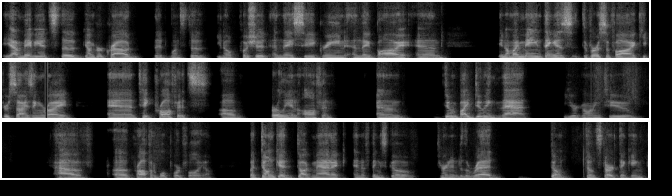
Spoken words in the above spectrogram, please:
yeah, maybe it's the younger crowd that wants to you know push it and they see green and they buy and you know my main thing is diversify keep your sizing right and take profits uh, early and often and doing by doing that you're going to have a profitable portfolio. But don't get dogmatic. And if things go turn into the red, don't don't start thinking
